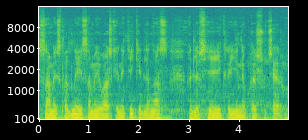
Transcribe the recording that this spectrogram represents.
самий складний, самий важкий не тільки для нас, а для всієї країни в першу чергу.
